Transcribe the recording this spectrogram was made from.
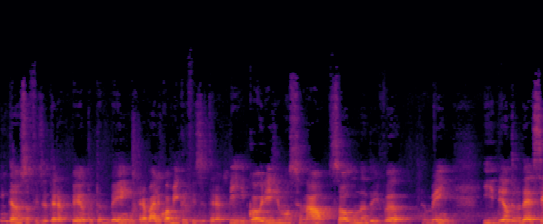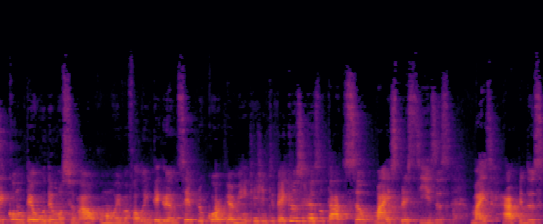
Então, eu sou fisioterapeuta também, trabalho com a microfisioterapia e com a origem emocional, sou aluna do Ivan também. E dentro desse conteúdo emocional, como o Ivan falou, integrando sempre o corpo e a mente, a gente vê que os resultados são mais precisos, mais rápidos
